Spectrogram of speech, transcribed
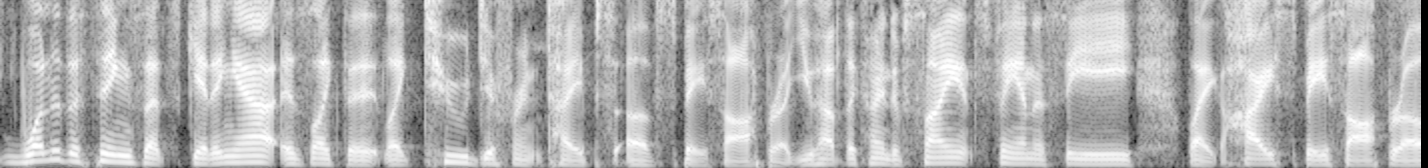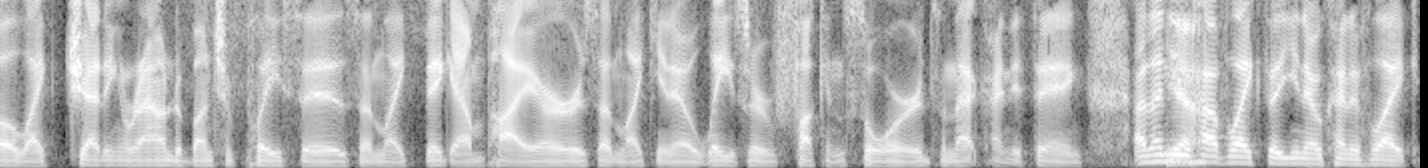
one of the things that's getting at is like the like two different types of space opera. You have the kind of science fantasy like high space opera like jetting around a bunch of places and like big empires and like you know laser fucking swords and that kind of thing. And then yeah. you have like the you know kind of like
